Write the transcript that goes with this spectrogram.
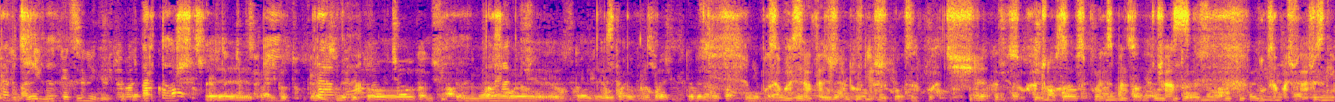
prawdziwych wartości. Prawa Bożego. Muszę serdecznie również mógł zapłacić. Słuchaczom za wspólnie spędzony czas. Mógł zapłacić przede wszystkim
